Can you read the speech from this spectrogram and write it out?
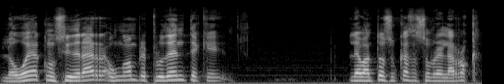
lo voy a considerar un hombre prudente que levantó su casa sobre la roca.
